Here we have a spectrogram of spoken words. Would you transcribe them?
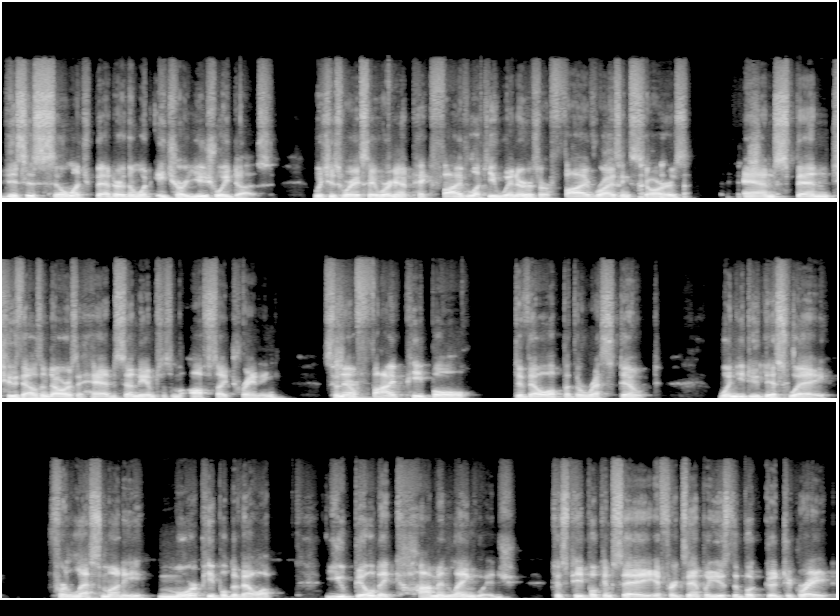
This is so much better than what HR usually does which is where I say we're going to pick five lucky winners or five rising stars and spend $2,000 a head sending them to some offsite training. So sure. now five people develop, but the rest don't. When you do this way, for less money, more people develop. You build a common language because people can say, if, for example, you use the book Good to Great,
